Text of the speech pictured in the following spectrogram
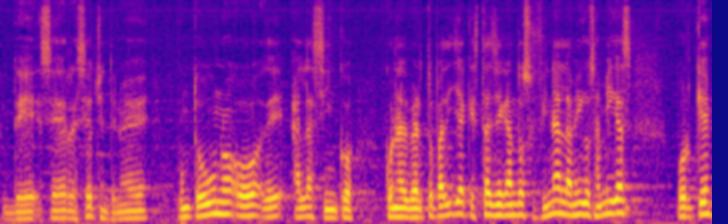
de CRC 89.1 o de a las 5 con Alberto Padilla, que está llegando a su final, amigos, amigas, porque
